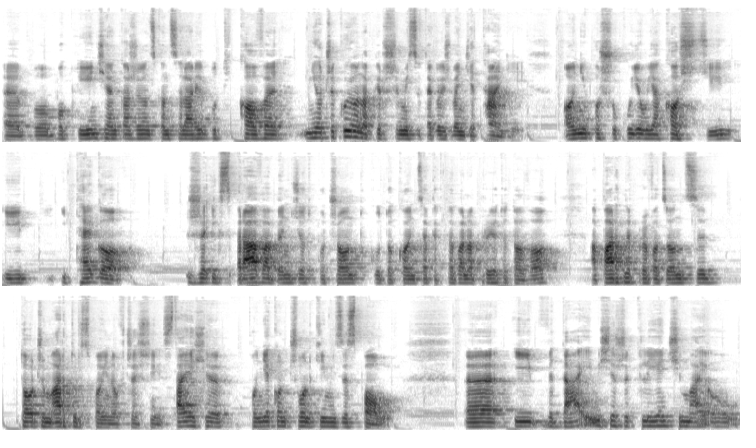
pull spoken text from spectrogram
e, bo, bo klienci angażując kancelarie butikowe nie oczekują na pierwszym miejscu tego, że będzie taniej. Oni poszukują jakości i, i tego, że ich sprawa będzie od początku do końca traktowana priorytetowo, a partner prowadzący, to o czym Artur wspominał wcześniej, staje się poniekąd członkiem zespołu. E, I wydaje mi się, że klienci mają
